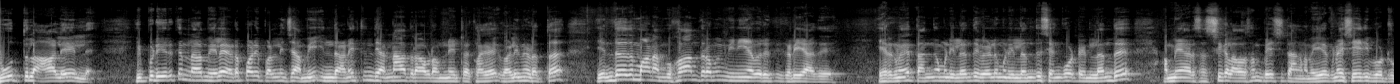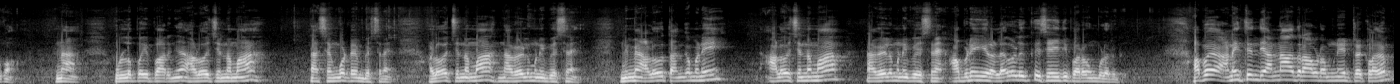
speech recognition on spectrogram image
பூத்தில் ஆளே இல்லை. இப்படி இருக்கிற நிலைமையில் எடப்பாடி பழனிசாமி இந்த அனைத்திந்திய அண்ணா திராவிட முன்னேற்ற கழக வழிநடத்த எந்த விதமான முகாந்திரமும் இனி அவருக்கு கிடையாது. ஏற்கனவே தங்கமணிலேருந்து வேலுமணிலேருந்து செங்கோட்டையிலேருந்து அம்மையார் சசிகலா அவசம் பேசிட்டாங்க. நம்ம ஏற்கனவே செய்தி போட்டிருக்கோம். என்ன? உள்ளே போய் பாருங்கள் ஹலோ சின்னம்மா நான் செங்கோட்டையன் பேசுகிறேன் ஹலோ சின்னம்மா நான் வேலுமணி பேசுகிறேன் இனிமேல் ஹலோ தங்கமணி ஹலோ சின்னம்மா நான் வேலுமணி பேசுகிறேன் அப்படிங்கிற லெவலுக்கு செய்தி பரவும் போல இருக்குது அப்போ அனைத்து இந்திய அண்ணா திராவிட முன்னேற்ற கழகம்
